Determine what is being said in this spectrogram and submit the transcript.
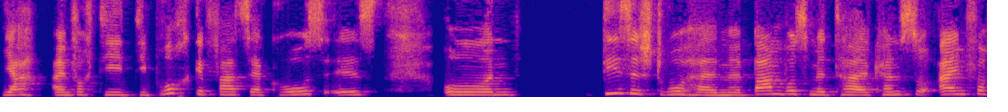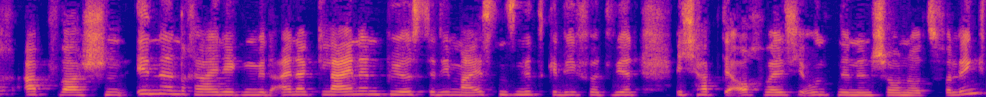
ja, einfach die, die Bruchgefahr sehr groß ist. Und diese Strohhalme, Bambusmetall, kannst du einfach abwaschen, innen reinigen mit einer kleinen Bürste, die meistens mitgeliefert wird. Ich habe dir auch welche unten in den Show Notes verlinkt.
